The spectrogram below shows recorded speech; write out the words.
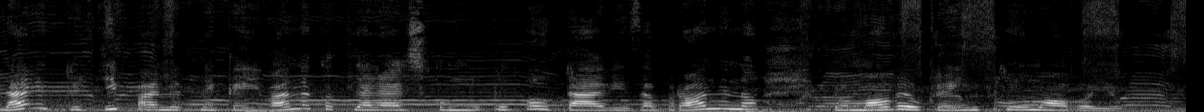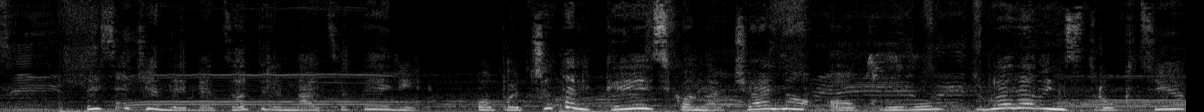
на відкритті пам'ятника Івана Котляревському у Полтаві заборонено промови українською мовою. 1913 рік попечитель Київського навчального округу видав інструкцію,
